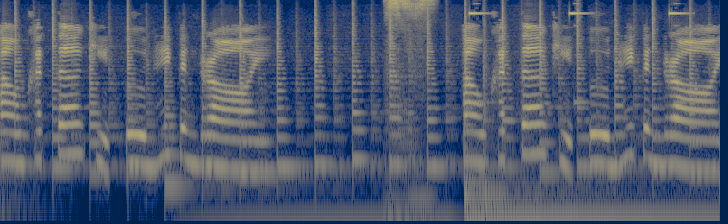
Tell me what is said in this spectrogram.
เอาคัตเตอร์ขีดปืนให้เป็นรอย เอาคัตเตอร์ขีดปืนให้เป็นรอย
